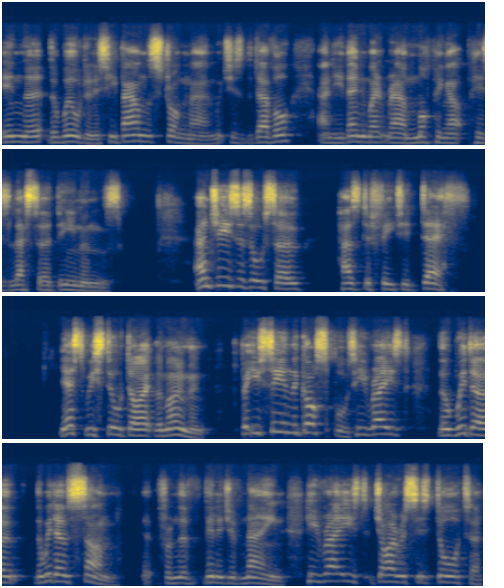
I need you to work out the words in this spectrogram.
in the, the wilderness. He bound the strong man, which is the devil, and he then went round mopping up his lesser demons. And Jesus also has defeated death. Yes, we still die at the moment, but you see in the Gospels, he raised the widow, the widow's son from the village of Nain. He raised Jairus' daughter.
